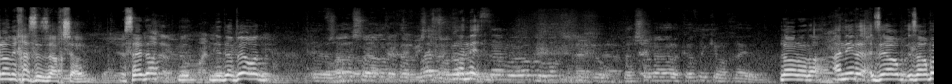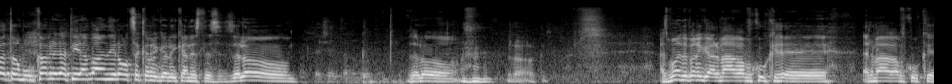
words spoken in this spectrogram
לא נכנס לזה עכשיו, בסדר? נדבר עוד... לא, לא, לא, זה הרבה יותר מורכב לדעתי, אבל אני לא רוצה כרגע להיכנס לזה, זה לא... זה לא... אז בואו נדבר רגע על מה הרב קוק... על מה הרב קוק, אה,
